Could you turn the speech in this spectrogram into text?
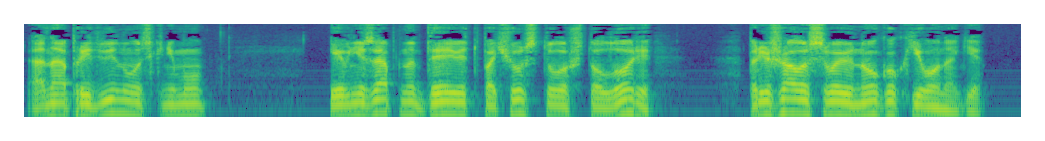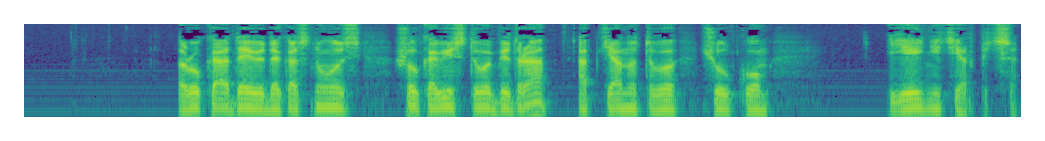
Она придвинулась к нему, и внезапно Дэвид почувствовал, что Лори прижала свою ногу к его ноге. Рука Дэвида коснулась шелковистого бедра, обтянутого чулком. Ей не терпится.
